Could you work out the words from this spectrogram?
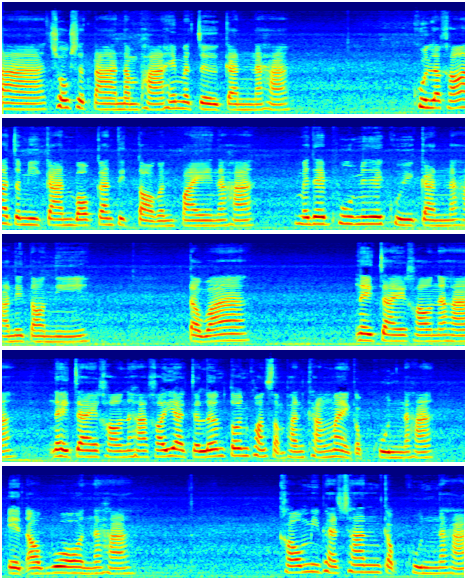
ตาโชคชะตานำพาให้มาเจอกันนะคะ คุณและเขาอาจจะมีการบล็อกการติดต่อกันไปนะคะ ไม่ได้พูดไม่ได้คุยกันนะคะ ในตอนนี้ แต่ว่าในใจเขานะคะ ในใจเขานะคะเขาอยากจะเริ่มต้นความสัมพันธ์ครั้งใหม่กับคุณนะคะ Eight of Wands นะคะเขามีแพชชั่นกับคุณนะคะ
